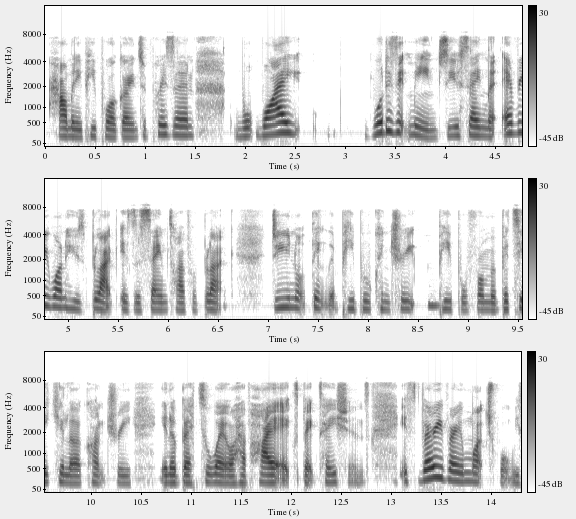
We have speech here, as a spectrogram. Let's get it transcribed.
how many people are going to prison? Why what does it mean? So you're saying that everyone who's black is the same type of black. Do you not think that people can treat people from a particular country in a better way or have higher expectations? It's very, very much what we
